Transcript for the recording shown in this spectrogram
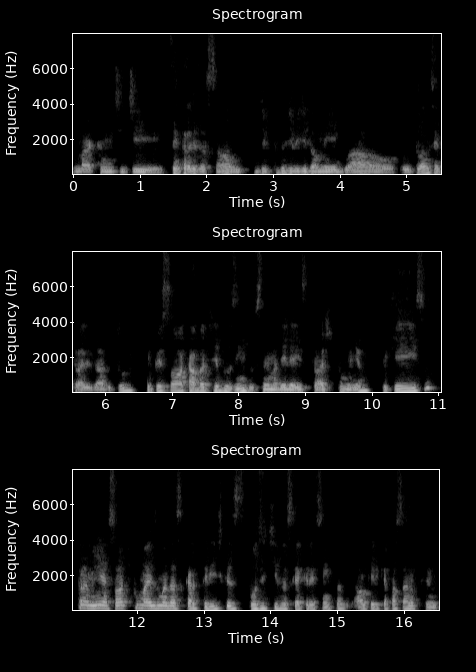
marcante de centralização, de tudo dividido ao meio igual, o plano centralizado, tudo, e o pessoal acaba reduzindo o cinema dele a isso, que eu acho um erro, porque isso para mim é só tipo mais uma das características positivas que acrescenta ao que ele quer passar no filme.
